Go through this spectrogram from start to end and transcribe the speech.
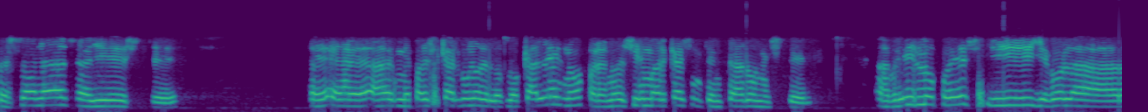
personas, ahí este, eh, ah, me parece que algunos de los locales, ¿no? Para no decir marcas, intentaron este abrirlo, pues, y llegó la,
